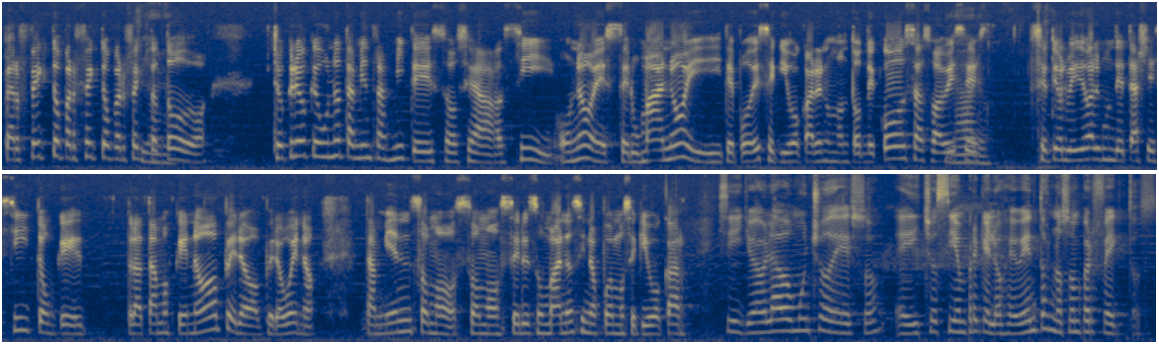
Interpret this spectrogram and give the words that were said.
perfecto, perfecto, perfecto todo. Yo creo que uno también transmite eso, o sea, sí, uno es ser humano y te podés equivocar en un montón de cosas o a veces se te olvidó algún detallecito, aunque tratamos que no, pero, pero bueno, también somos, somos seres humanos y nos podemos equivocar. Sí, yo he hablado mucho de eso, he dicho siempre que los eventos no son perfectos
